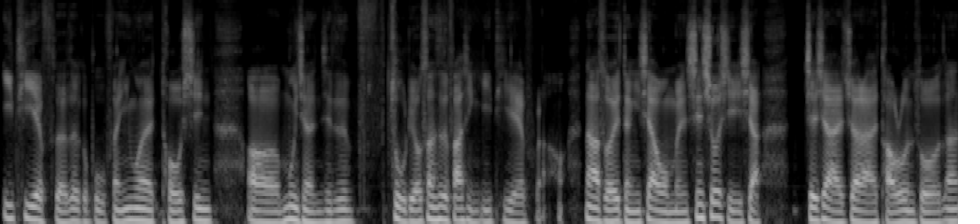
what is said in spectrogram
ETF 的这个部分，因为投信呃目前其实主流算是发行 ETF 了哈。那所以等一下我们先休息一下，接下来就要来讨论说，那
